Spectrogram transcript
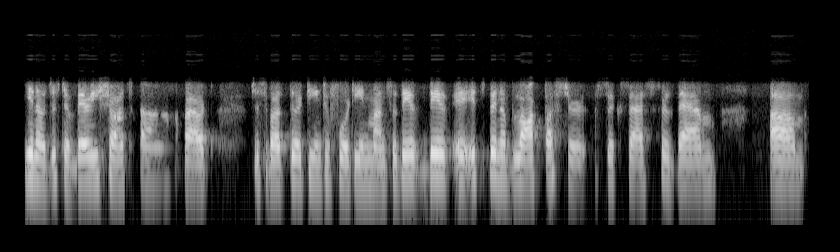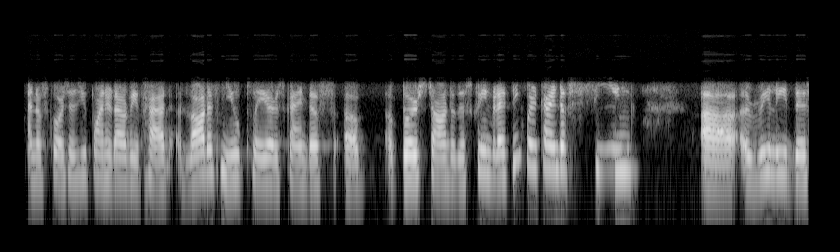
you know, just a very short span of about just about 13 to 14 months. So they've, they've it's been a blockbuster success for them. Um, and of course, as you pointed out, we've had a lot of new players kind of uh, burst onto the screen. But I think we're kind of seeing uh, really this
